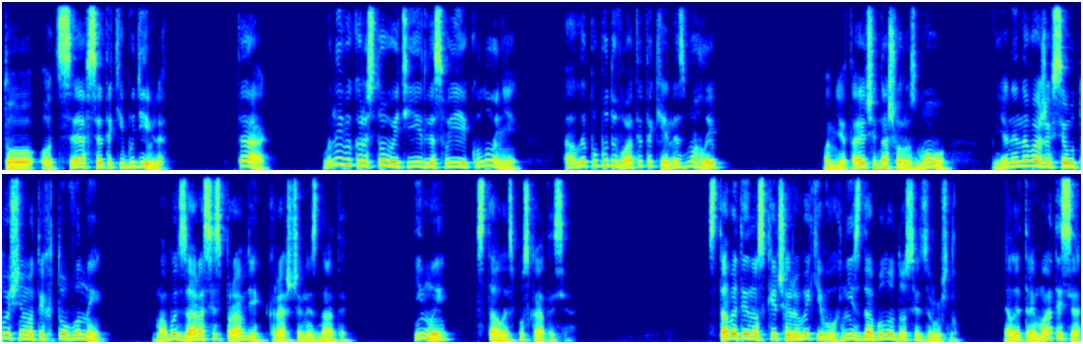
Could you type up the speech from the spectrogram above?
То оце все-таки будівля. Так, вони використовують її для своєї колонії, але побудувати таке не змогли б. Пам'ятаючи нашу розмову, я не наважився уточнювати, хто вони. Мабуть, зараз і справді краще не знати. І ми стали спускатися. Ставити носки черевиків у гнізда було досить зручно, але триматися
